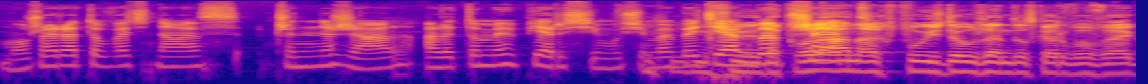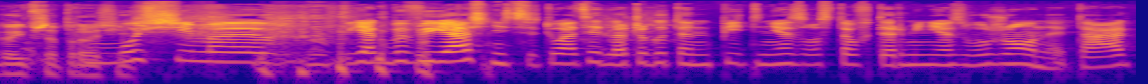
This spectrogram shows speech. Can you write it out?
może ratować nas czynny żal, ale to my piersi musimy być Musimy jakby na przed, kolanach pójść do Urzędu Skarbowego i przeprosić. Musimy jakby wyjaśnić sytuację, dlaczego ten PIT nie został w terminie złożony, tak?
